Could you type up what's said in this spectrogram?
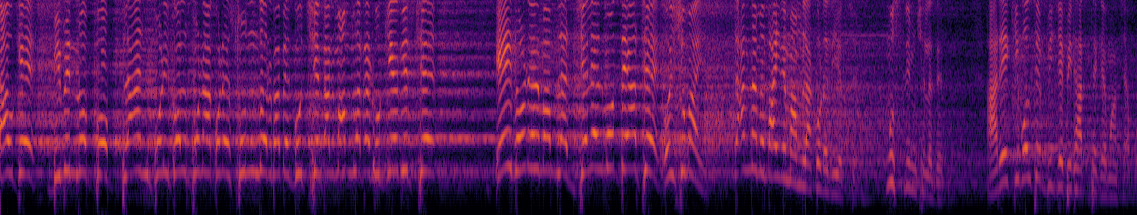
কাউকে বিভিন্ন প্ল্যান পরিকল্পনা করে সুন্দরভাবে গুছিয়ে তার মামলাটা ঢুকিয়ে দিচ্ছে। এই ধরনের মামলা জেলের মধ্যে আছে, ওই সময় তার নামে বাইরে মামলা করে দিয়েছে মুসলিম ছেলেদের। আরে কি বলছে? বিজেপির হাত থেকে বাঁচাবো।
